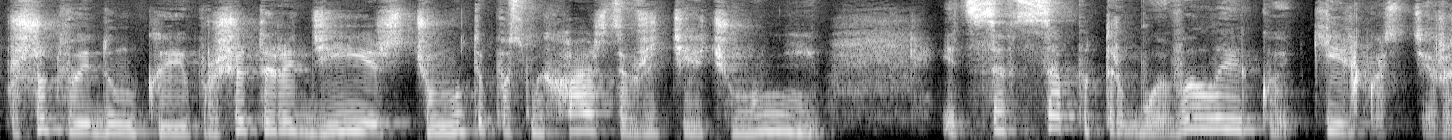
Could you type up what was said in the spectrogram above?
про що твої думки, про що ти радієш, чому ти посміхаєшся в житті, чому ні. І це все потребує великої кількості ресурсів.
